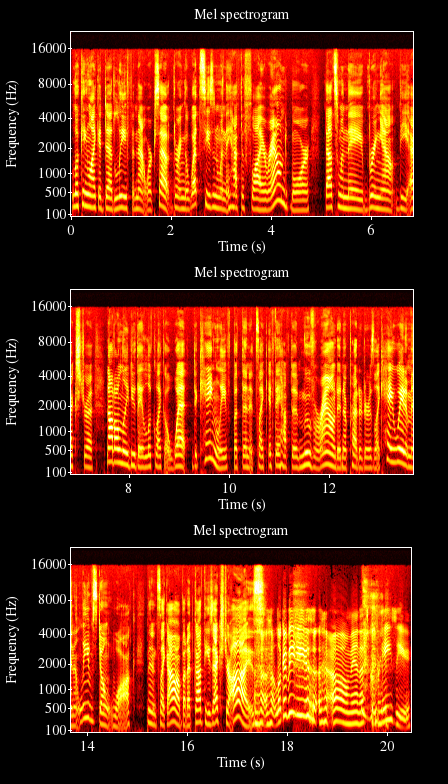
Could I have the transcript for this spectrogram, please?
looking like a dead leaf, and that works out. During the wet season, when they have to fly around more, that's when they bring out the extra. Not only do they look like a wet, decaying leaf, but then it's like if they have to move around and a predator is like, hey, wait a minute, leaves don't walk, then it's like, ah, oh, but I've got these extra eyes. look at me. oh, man, that's crazy.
